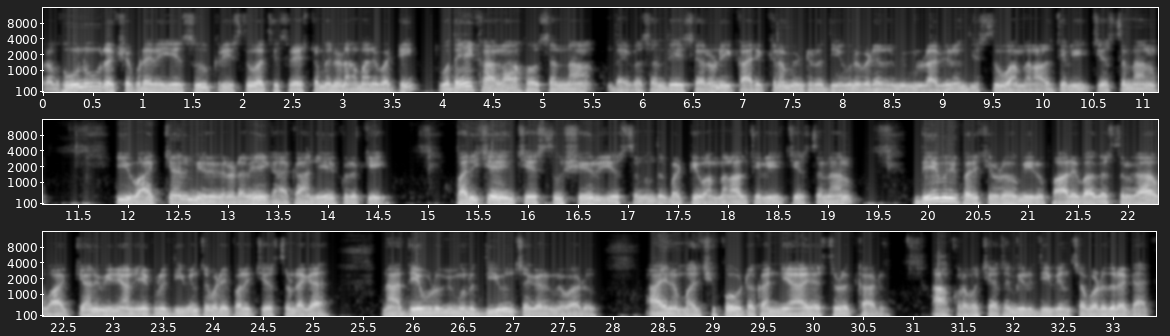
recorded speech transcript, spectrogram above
ప్రభువును రక్షకుడైన యేసు క్రీస్తు అతి శ్రేష్టమైన నామాన్ని బట్టి ఉదయకాల హోసన్న దైవ సందేశాలను ఈ కార్యక్రమం వింటున్న దేవుని విడని మిమ్మల్ని అభినందిస్తూ వందనాలు తెలియజేస్తున్నాను. ఈ వాక్యాన్ని మీరు వినడమే కాక అనేకులకి పరిచయం చేస్తూ షేర్ చేస్తున్నందుకు బట్టి వందనాలు తెలియజేస్తున్నాను. దేవుని పరిచయంలో మీరు పారిభాగస్తులుగా వాక్యాన్ని విని అనేకులు దీవించబడే పని చేస్తుండగా నా దేవుడు మిమ్మల్ని దీవించగలిగిన వాడు ఆయన మర్చిపోవుటకు అన్యాయస్తుడు కాడు. ఆ కృపచేత మీరు దీవించబడుదురగా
